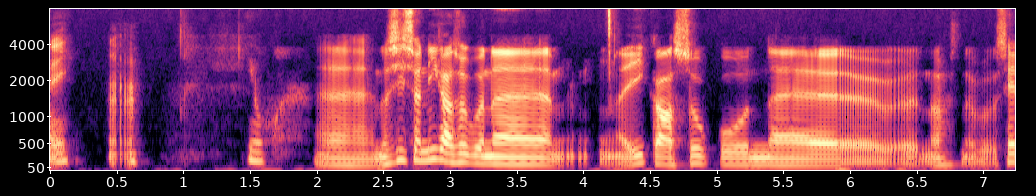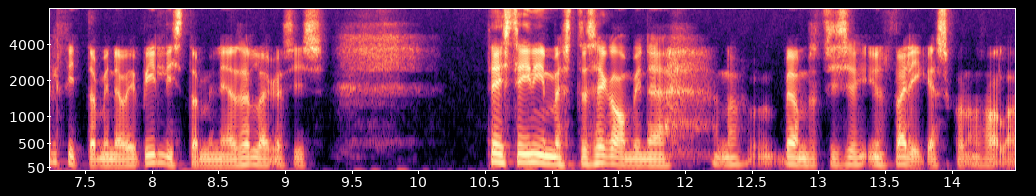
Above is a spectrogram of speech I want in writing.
ei mm, -mm. ju Äh, no siis on igasugune, igasugune noh, nagu self itamine või pildistamine ja sellega siis teiste inimeste segamine, noh, peamiselt siis ilmselt välikeskkonnas a la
